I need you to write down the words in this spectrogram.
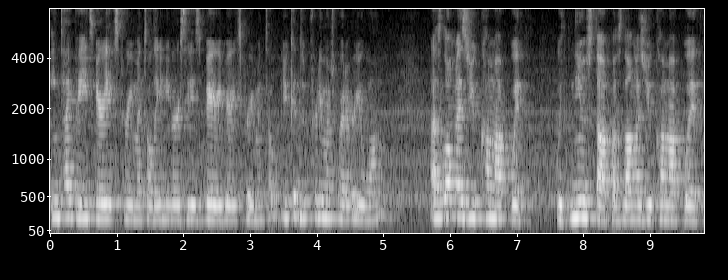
in Taipei, it's very experimental. The university is very very experimental. You can do pretty much whatever you want, as long as you come up with with new stuff. As long as you come up with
